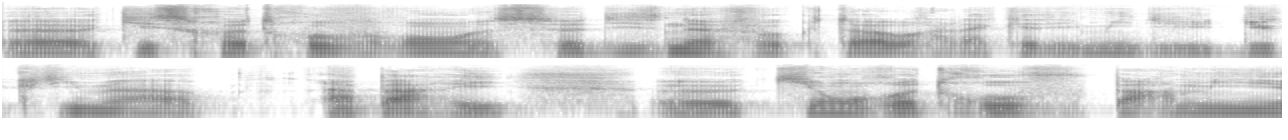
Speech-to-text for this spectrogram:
euh, qui se retrouveront ce 19 octobre à l'Académie du, climat à, Paris, euh, qui on retrouve parmi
